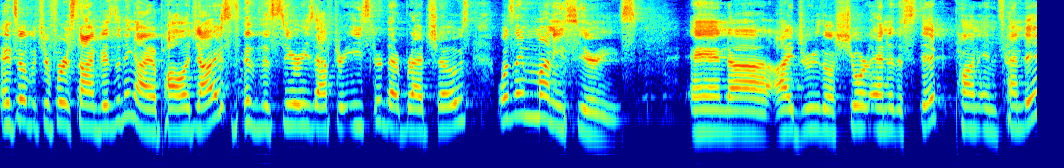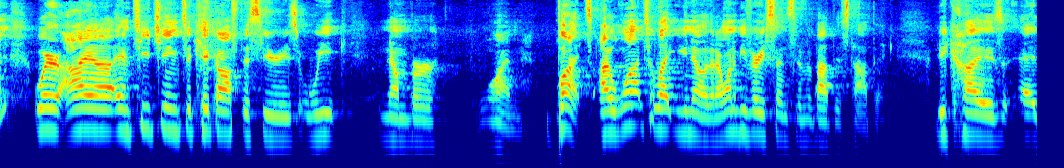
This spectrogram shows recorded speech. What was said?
and so if it's your first time visiting, I apologize. the series after Easter that Brad chose was a money series and uh, I drew the short end of the stick, pun intended, where I uh, am teaching to kick off the series week number one. But I want to let you know that I want to be very sensitive about this topic because uh,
